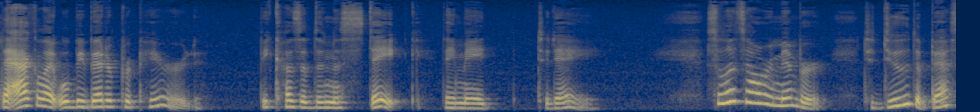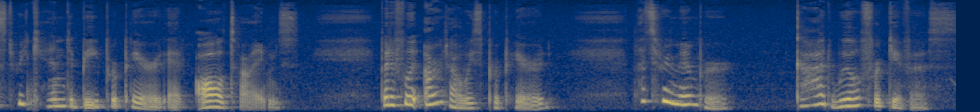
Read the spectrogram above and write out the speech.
The acolyte will be better prepared because of the mistake they made today. So let's all remember to do the best we can to be prepared at all times. But if we aren't always prepared, let's remember God will forgive us,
